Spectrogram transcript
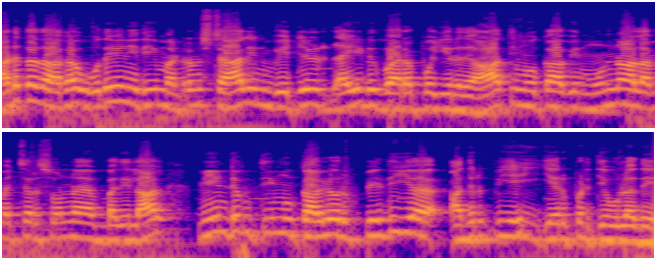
அடுத்ததாக உதயநிதி மற்றும் ஸ்டாலின் வீட்டில் ரைடு வரப்போகிறது. அதிமுகவின் முன்னாள் அமைச்சர் சொன்ன பதிலால் மீண்டும் திமுகவில் ஒரு பெரிய அதிருப்தியை ஏற்படுத்தியுள்ளது.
